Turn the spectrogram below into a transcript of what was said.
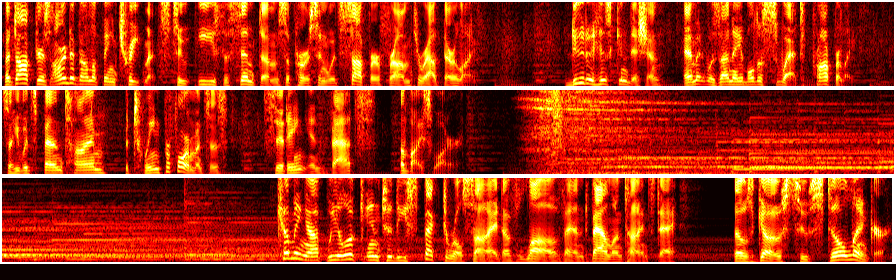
but doctors are developing treatments to ease the symptoms a person would suffer from throughout their life. Due to his condition, Emmett was unable to sweat properly, so he would spend time between performances sitting in vats of ice water. Coming up, we look into the spectral side of love and Valentine's Day, those ghosts who still linger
